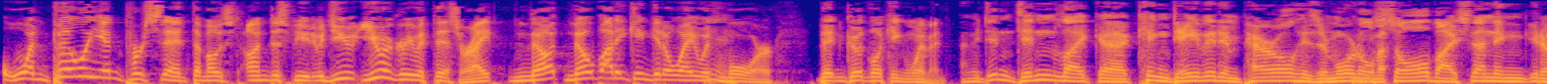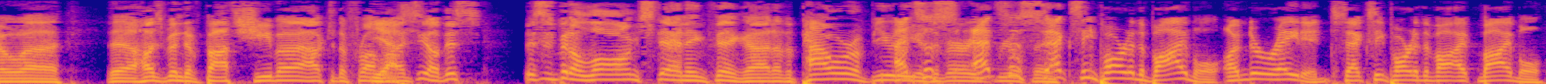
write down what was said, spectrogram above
one billion percent the most undisputed. Would you you agree with this, right? No, nobody can get away with more than good-looking women. I mean, didn't didn't like uh, King David imperil his immortal soul by sending you know uh, the husband of Bathsheba out to the front Yes. lines? You know this this has been a long-standing thing. Uh, the power of beauty That's is a, a very that's a thing. sexy part of the Bible, underrated, sexy part of the Vi- Bible.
